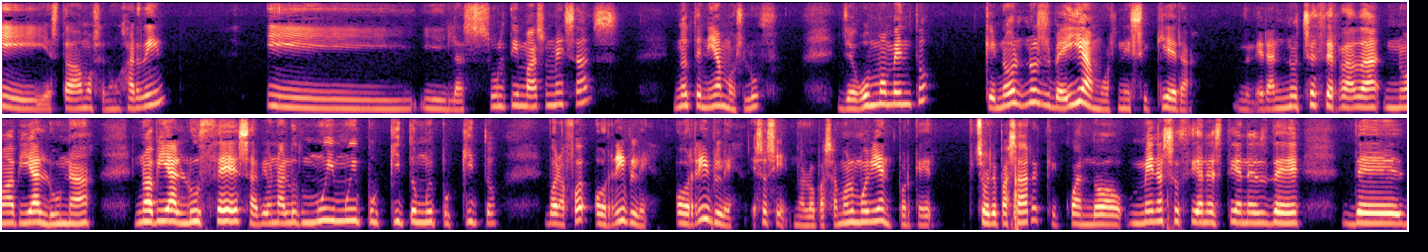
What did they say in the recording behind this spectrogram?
y estábamos en un jardín y, y las últimas mesas no teníamos luz. Llegó un momento que no nos veíamos ni siquiera. Era noche cerrada, no había luna, no había luces, había una luz muy, muy poquito, muy poquito. Bueno, fue horrible, horrible. Eso sí, nos lo pasamos muy bien porque suele pasar que cuando menos opciones tienes de, de,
